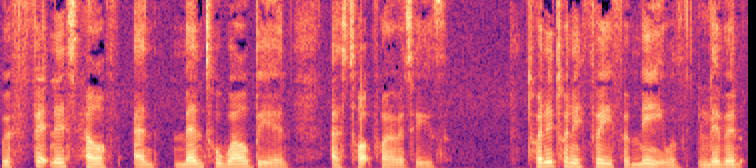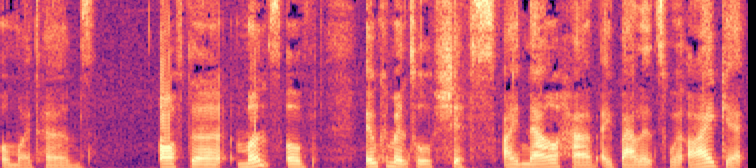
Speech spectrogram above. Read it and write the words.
with fitness, health, and mental well being as top priorities. 2023 for me was living on my terms. After months of incremental shifts, I now have a balance where I get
